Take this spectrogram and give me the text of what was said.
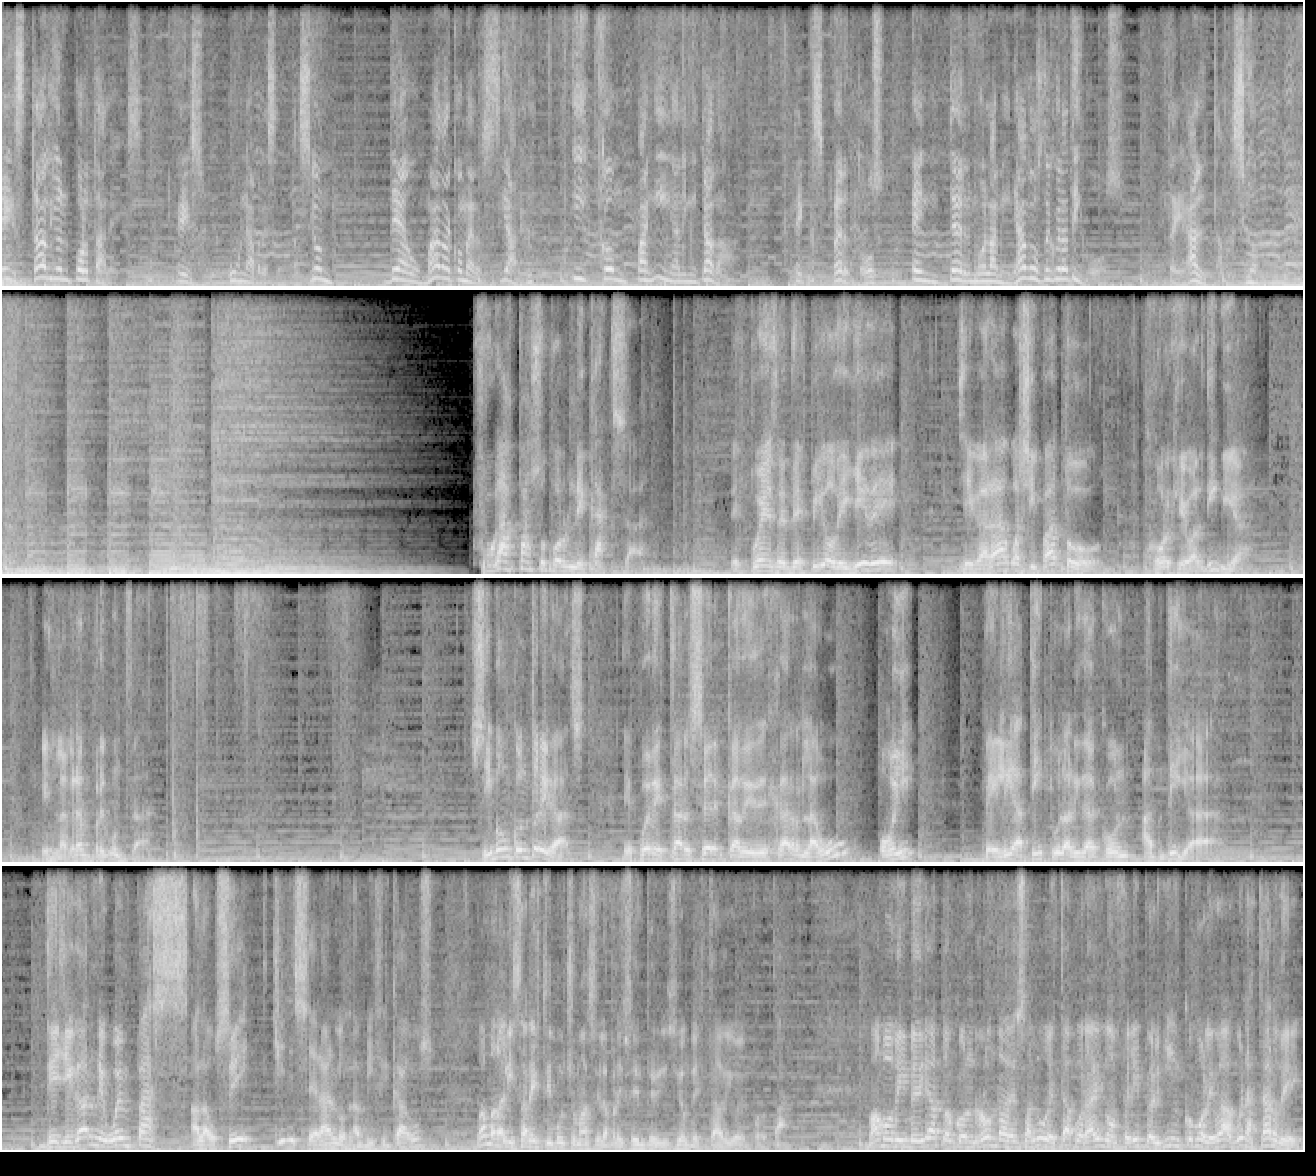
Estadio en Portales es una presentación de Ahumada Comercial y Compañía Limitada. Expertos en termolaminados decorativos de alta presión. Fugaz paso por Necaxa. Después del despido de Guede, llegará a Guachipato Jorge Valdivia. Es la gran pregunta. Simón Contreras, después de estar cerca de dejar la U, hoy pelea titularidad con Andía. De llegar Nehuen Paz a la UC, ¿quiénes serán los damnificados? Vamos a analizar esto y mucho más en la presente edición de Estadio en Portal. Vamos de inmediato con ronda de salud. Está por ahí don Felipe Holguín. ¿Cómo le va? Buenas tardes.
